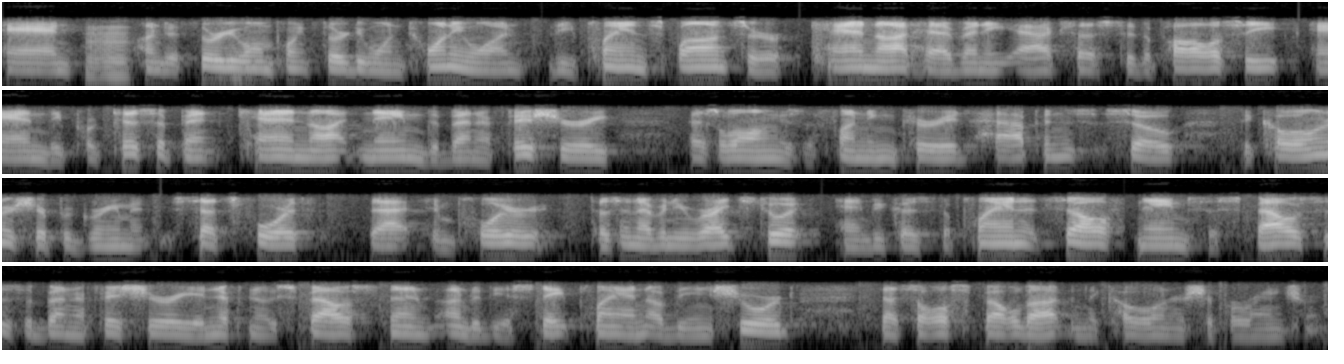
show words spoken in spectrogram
and Mhm. under 31.3121 the plan sponsor cannot have any access to the policy and the participant cannot name the beneficiary as long as the funding period happens. So the co-ownership agreement sets forth that employer doesn't have any rights to it, and because the plan itself names the spouse as the beneficiary, and if no spouse, then under the estate plan of the insured, that's all spelled out in the co-ownership arrangement.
